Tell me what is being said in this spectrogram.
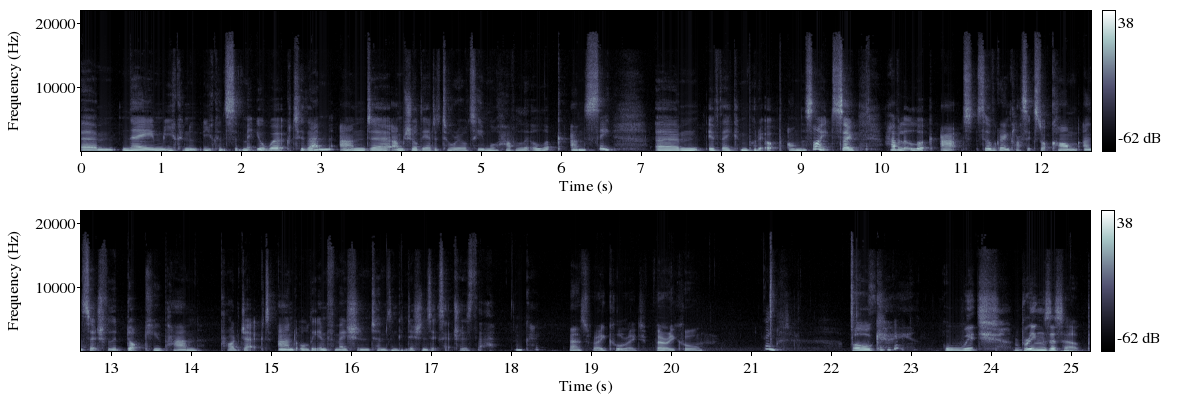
um, name, you can you can submit your work to them, and uh, I'm sure the editorial team will have a little look and see. Um, if they can put it up on the site. So have a little look at silvergrainclassics.com and search for the DocuPan project and all the information, terms and conditions, etc. is there. Okay. That's very cool, Rach. Very cool. Thank you. Okay. Which brings us up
